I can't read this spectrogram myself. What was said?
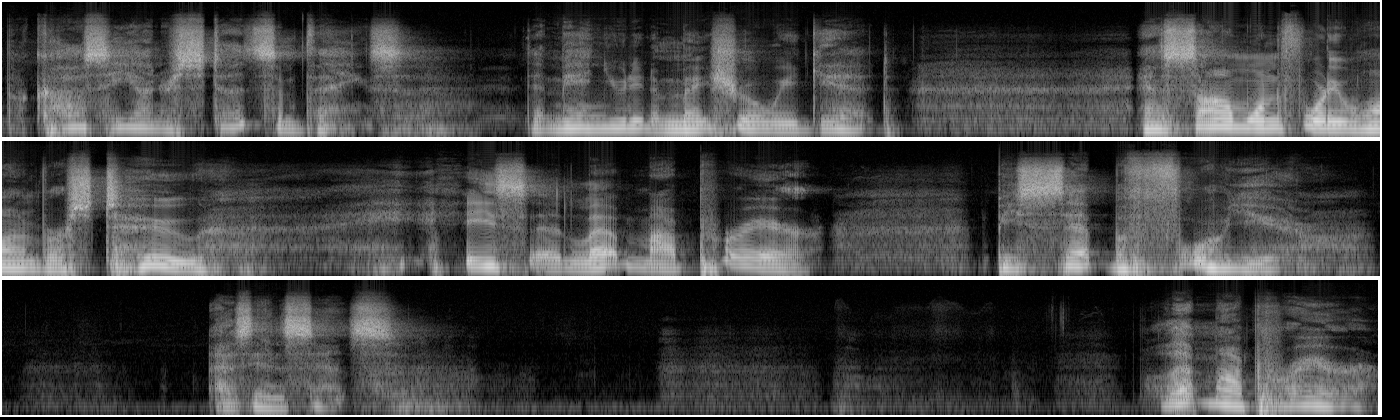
because he understood some things that, man, you need to make sure we get. In Psalm 141, verse 2, he said, Let my prayer be set before you as incense. Let my prayer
